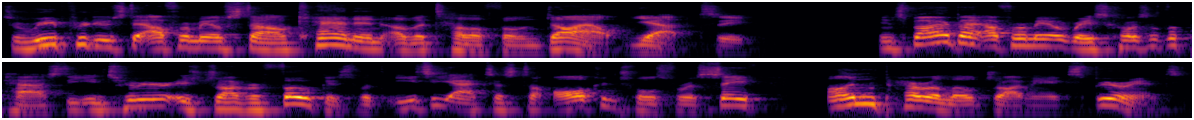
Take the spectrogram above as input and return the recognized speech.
To reproduce the Alfa Romeo style canon of a telephone dial. Yeah, see. Inspired by Alfa Romeo race cars of the past, the interior is driver focused with easy access to all controls for a safe, unparalleled driving experience.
